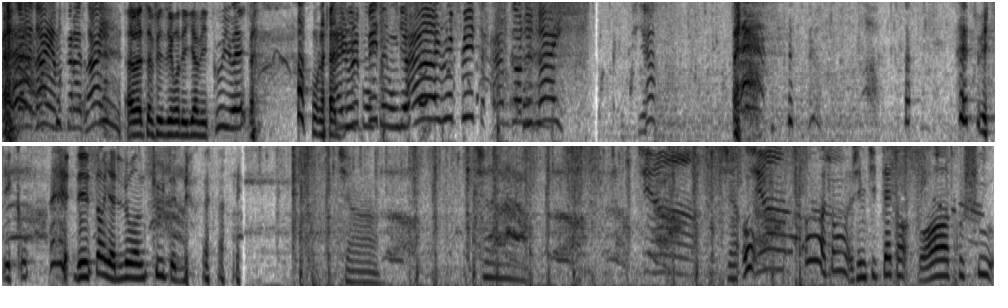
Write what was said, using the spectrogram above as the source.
Ah bah ça fait zéro dégâts mes couilles, ouais On l'a défoncé gars I repeat, I'm gonna die Qu'est-ce qu'il y a Mais t'es con Descends, il y a de l'eau en dessous, t'es dedans. Tiens. Tiens. Tiens, Tiens. Oh tiens. Oh attends, j'ai une petite tête en... Oh trop chou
